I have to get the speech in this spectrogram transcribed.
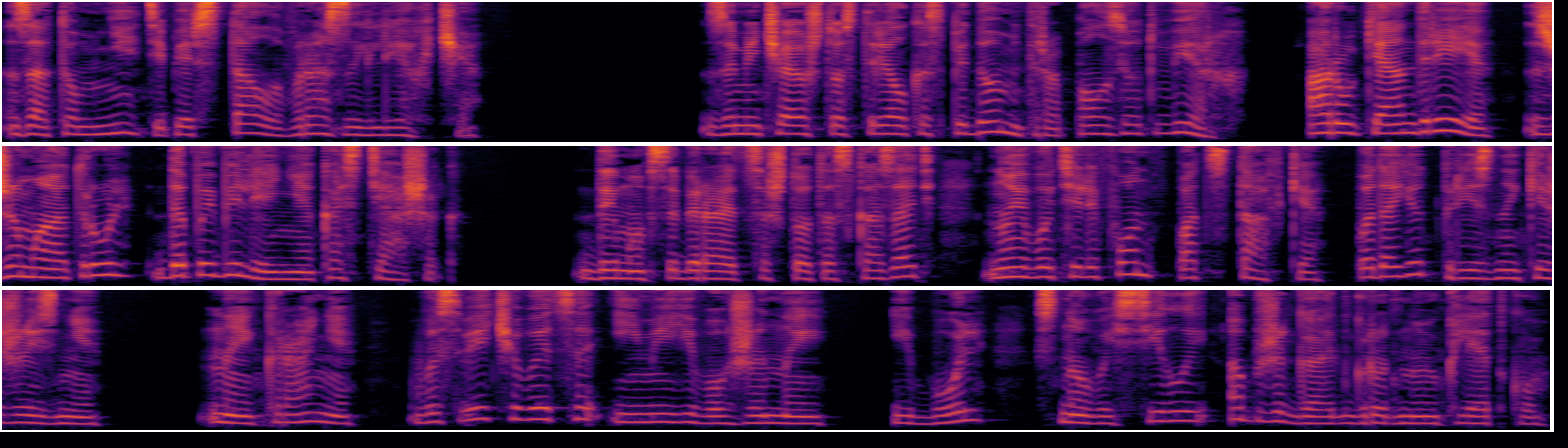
Зато мне теперь стало в разы легче. Замечаю, что стрелка спидометра ползет вверх а руки Андрея сжимают руль до побеления костяшек. Дымов собирается что-то сказать, но его телефон в подставке подает признаки жизни. На экране высвечивается имя его жены, и боль с новой силой обжигает грудную клетку.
